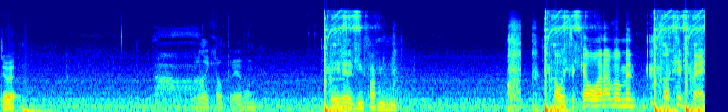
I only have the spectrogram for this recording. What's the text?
do it. Literally killed three of them. He did. You fucking. I went to kill one of them and fucking they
